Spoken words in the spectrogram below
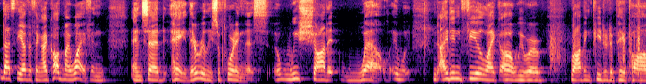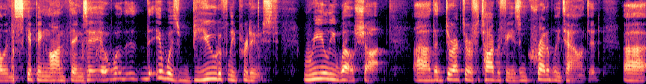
That's the other thing. I called my wife and and said, "Hey, they're really supporting this. We shot it well. It, wa- I didn't feel like oh we were robbing Peter to pay Paul and skipping on things. It, it it was beautifully produced, really well shot. Uh, the director of photography is incredibly talented. Uh,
